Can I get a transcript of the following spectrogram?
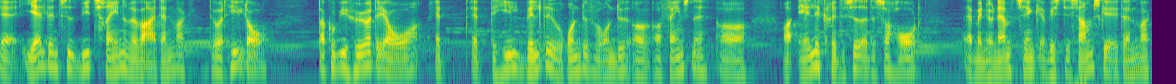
ja, i al den tid, vi trænede med VAR i Danmark, det var et helt år, der kunne vi høre derovre, at, at det hele væltede jo runde for runde, og, og fansene og, og alle kritiserede det så hårdt, at man jo nærmest tænker, at hvis det samme sker i Danmark,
